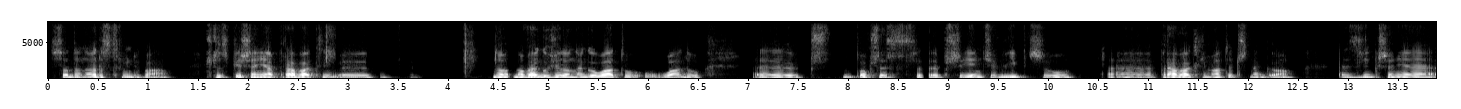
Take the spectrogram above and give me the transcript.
co do Nord Stream 2, przyspieszenia prawa klim, e, no, nowego Zielonego Ładu, ładu e, poprzez e, przyjęcie w lipcu e, prawa klimatycznego, e, zwiększenie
